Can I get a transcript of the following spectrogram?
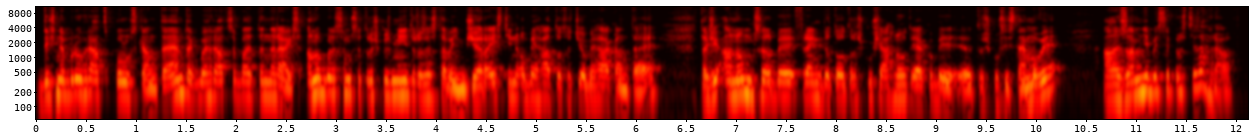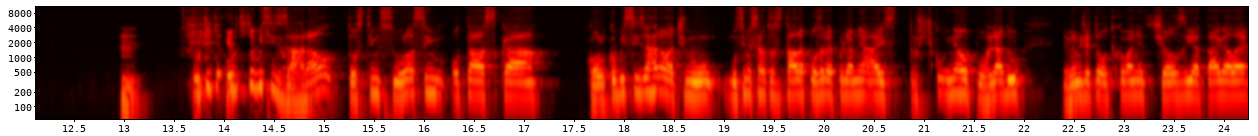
když nebudou hrát spolu s Kantem, tak bude hrát třeba ten Rice. Ano, bude se muset trošku změnit rozestavení, že Rice ti neoběhá to, co ti oběhá Kante, takže ano, musel by Frank do toho trošku šáhnout jakoby eh, trošku systémově, ale za mě by si prostě zahrál. Hmm. Určitě, určitě by si zahral, to s tím souhlasím. Otázka, koľko by si zahral a či mu, musíme sa na to stále pozerať podľa mňa aj z trošičku iného pohľadu. Ja viem, že je to odchovanie Chelsea a tak, ale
